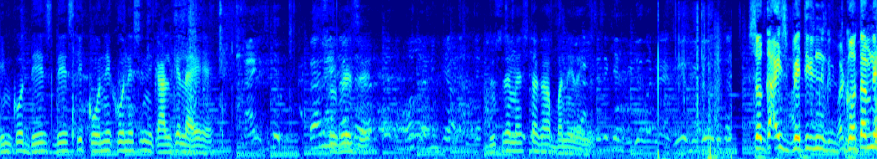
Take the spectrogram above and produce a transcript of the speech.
इनको देश देश के कोने कोने से निकाल के लाए हैं। सुबह से। दूसरे मैच तक आप बने रहिए। सो गाइस बेहतरीन गौतम ने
